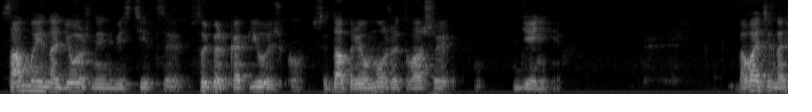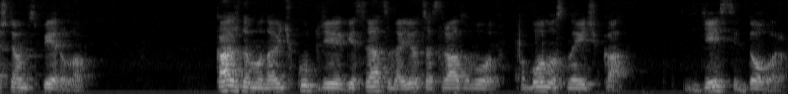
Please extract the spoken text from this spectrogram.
Самые надежные инвестиции в суперкопилочку всегда приумножит ваши деньги. Давайте начнем с первого. Каждому новичку при регистрации дается сразу вот бонус новичка 10 долларов.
